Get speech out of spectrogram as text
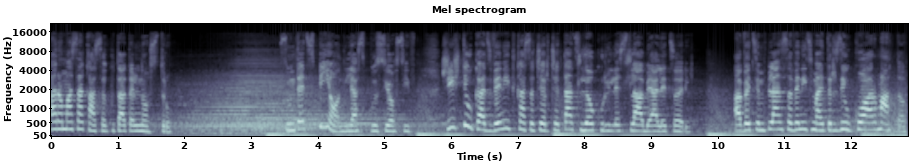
a rămas acasă cu tatăl nostru. Sunteți spion, le-a spus Iosif, și știu că ați venit ca să cercetați locurile slabe ale țării. Aveți în plan să veniți mai târziu cu o armată.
